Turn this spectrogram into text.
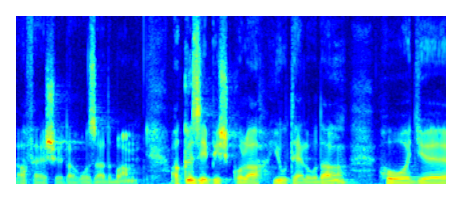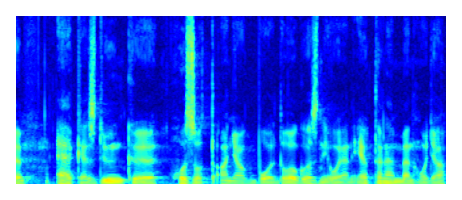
a felső tagozatban. A középiskola jut el oda, hogy elkezdünk hozott anyagból dolgozni olyan értelemben, hogy a,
